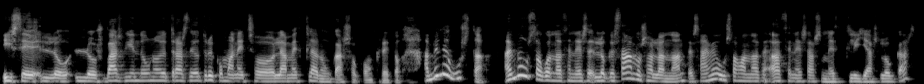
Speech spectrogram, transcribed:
y se los vas viendo uno detrás de otro y como han hecho la mezcla de un caso concreto. A mí me gusta, a mí me gusta cuando hacen lo que estábamos hablando antes, a mí me gusta cuando hacen esas mezclillas locas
